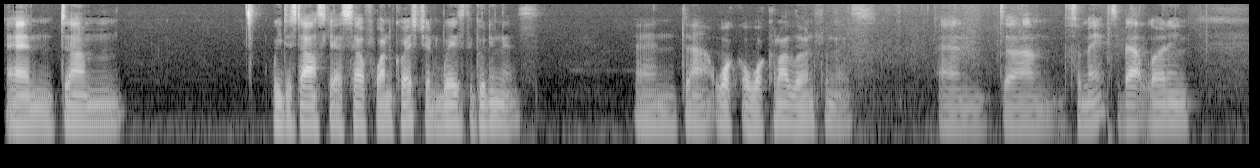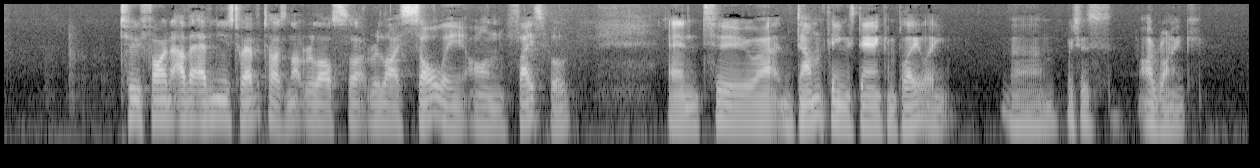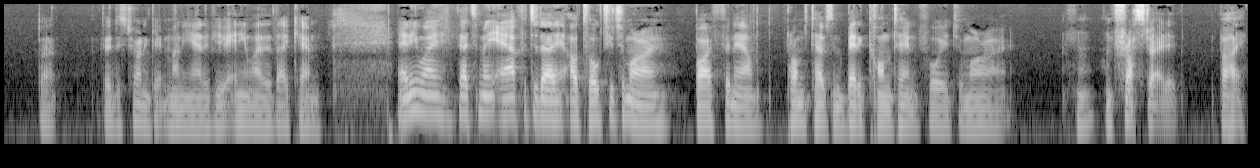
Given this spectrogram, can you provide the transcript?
and um, we just ask ourselves one question: Where's the good in this? And uh, what or what can I learn from this? And um, for me, it's about learning to find other avenues to advertise, not rely, rely solely on Facebook, and to uh, dumb things down completely, um, which is ironic. But they're just trying to get money out of you any way that they can. Anyway, that's me out for today. I'll talk to you tomorrow. Bye for now. Promise to have some better content for you tomorrow. I'm frustrated. Bye.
